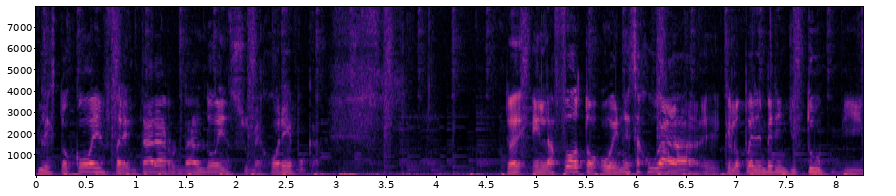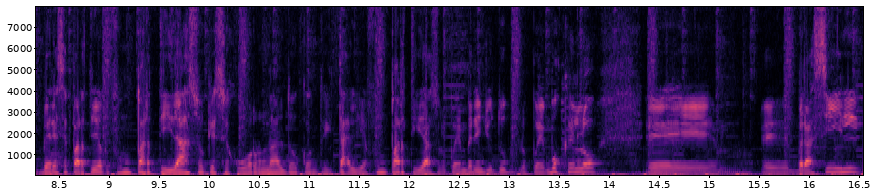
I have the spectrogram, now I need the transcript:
les tocó enfrentar a Ronaldo en su mejor época. Entonces, en la foto o en esa jugada eh, que lo pueden ver en YouTube y ver ese partido que fue un partidazo que se jugó Ronaldo contra Italia, fue un partidazo, lo pueden ver en YouTube, lo pueden búsquenlo. Eh, eh, Brasil,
